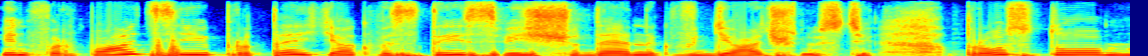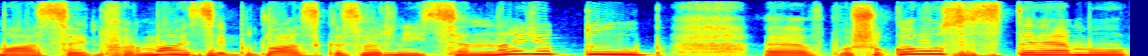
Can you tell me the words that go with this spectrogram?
інформації про те, як вести свій щоденник вдячності. Просто маса інформації. Будь ласка, зверніться на YouTube, е, в пошукову систему.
